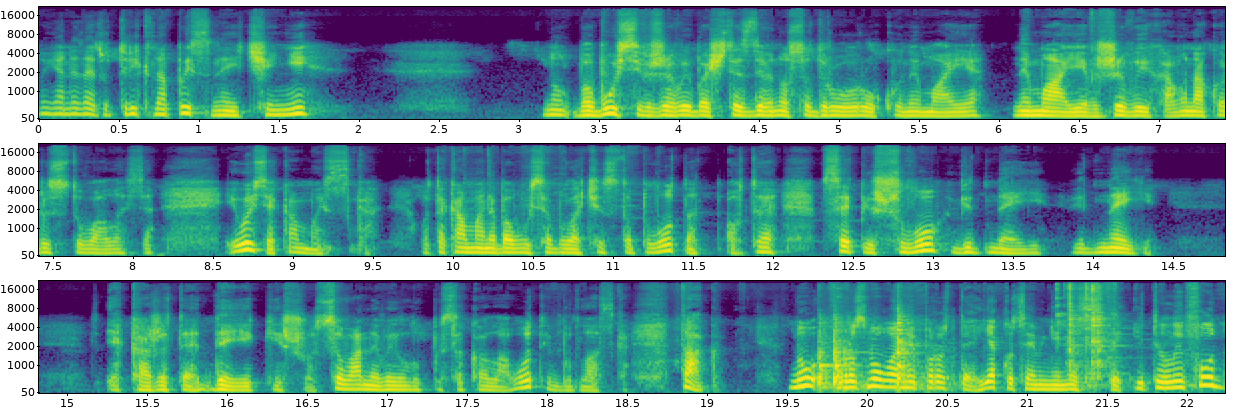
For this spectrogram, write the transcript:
ну я не знаю, тут рік написаний чи ні. Ну, бабусі вже, вибачте, з 92-го року немає. Немає в живих, а вона користувалася. І ось яка миска. Отака в мене бабуся була чистоплотна, оте все пішло від неї, від неї. Як кажете, деякі що, сова не вилупи сокола. От і, будь ласка. Так, ну розмова не про те, як оце мені нести і телефон,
